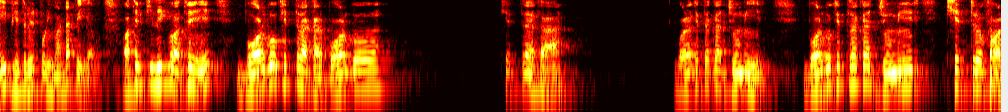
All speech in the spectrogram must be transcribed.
এই ভেতরের পরিমাণটা পেয়ে যাব। অতএব কি লিখব? অতএব বর্গ ক্ষেত্রাকার বর্গ ক্ষেত্রাকার বর্গ ক্ষেত্রাকার জমির বর্গ ক্ষেত্রাকার জমির ক্ষেত্রফল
